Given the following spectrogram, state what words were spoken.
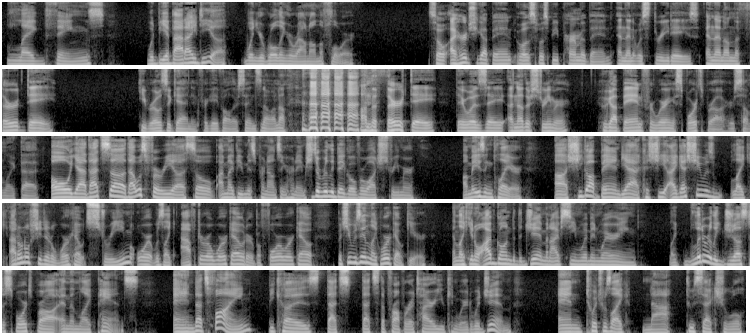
leg things would be a bad idea when you're rolling around on the floor? So I heard she got banned. Well, it was supposed to be perma ban, and then it was three days, and then on the third day, he rose again and forgave all her sins. No, on on the third day, there was a another streamer who got banned for wearing a sports bra or something like that. Oh yeah, that's uh that was Faria, so I might be mispronouncing her name. She's a really big Overwatch streamer. Amazing player. Uh she got banned, yeah, cuz she I guess she was like I don't know if she did a workout stream or it was like after a workout or before a workout, but she was in like workout gear. And like, you know, I've gone to the gym and I've seen women wearing like literally just a sports bra and then like pants. And that's fine because that's that's the proper attire you can wear to a gym. And Twitch was like, "Nah, too sexual."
